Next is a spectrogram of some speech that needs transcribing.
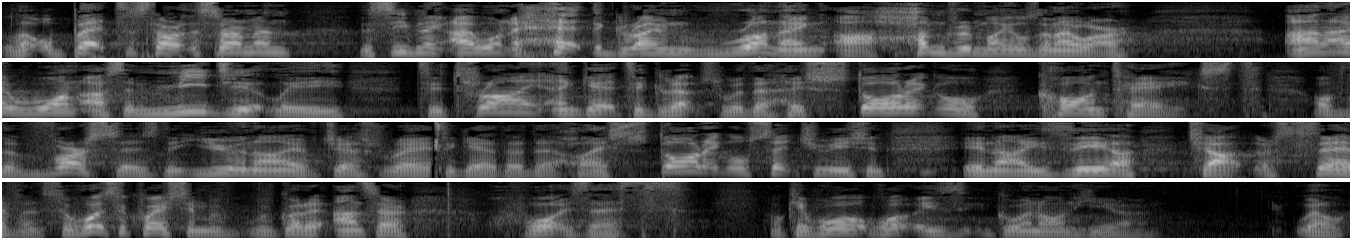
little bit to start the sermon. This evening I want to hit the ground running a hundred miles an hour. And I want us immediately to try and get to grips with the historical context of the verses that you and I have just read together, the historical situation in Isaiah chapter 7. So what's the question? We've, we've got to answer, what is this? Okay, what, what is going on here? Well,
